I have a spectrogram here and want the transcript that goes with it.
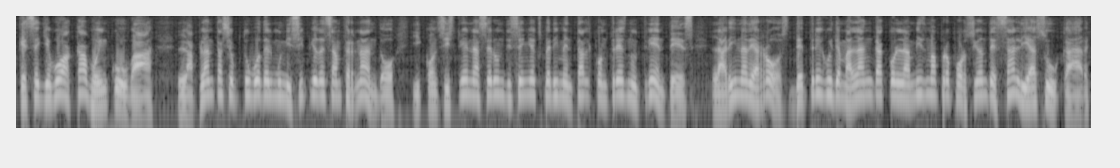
que se llevó a cabo en Cuba. La planta se obtuvo del municipio de San Fernando y consistió en hacer un diseño experimental con tres nutrientes, la harina de arroz, de trigo y de malanga con la misma proporción de sal y azúcar.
